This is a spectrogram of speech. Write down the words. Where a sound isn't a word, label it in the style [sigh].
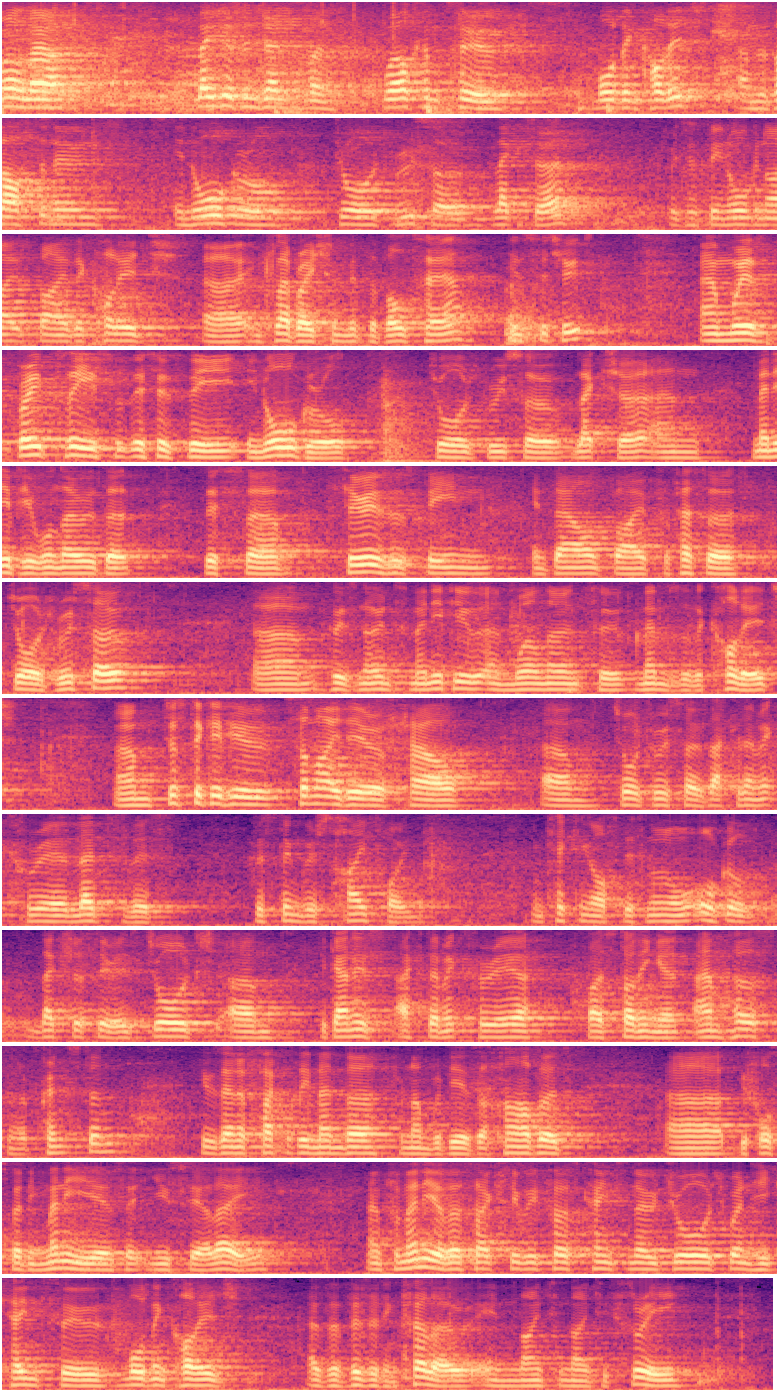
Well, uh, ladies and gentlemen, welcome to Magdalen College and this afternoon's inaugural George Rousseau lecture, which has been organised by the college uh, in collaboration with the Voltaire Institute. And we're very pleased that this is the inaugural George Rousseau lecture, and many of you will know that this uh, series has been endowed by Professor George Rousseau, um, who is known to many of you and well known to members of the college. Um, just to give you some idea of how um, George Rousseau's academic career led to this distinguished high point in kicking off this inaugural lecture series, George um, began his academic career by studying at Amherst and at Princeton. He was then a faculty member for a number of years at Harvard uh, before spending many years at UCLA. And for many of us, actually, we first came to know George when he came to Magdalen College as a visiting fellow in 1993.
